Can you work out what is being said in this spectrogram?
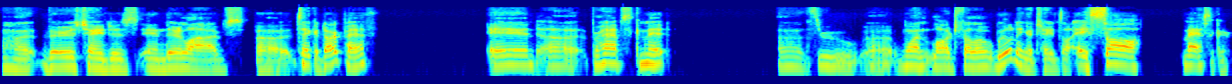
uh, various changes in their lives, uh, take a dark path and perhaps commit through one large fellow wielding a chainsaw a saw massacre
